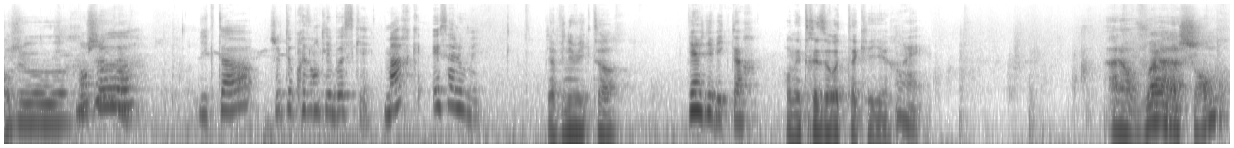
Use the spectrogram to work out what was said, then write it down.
Bonjour. Bonjour. Victor, je te présente les Bosquets, Marc et Salomé. Bienvenue Victor. Bienvenue Victor. On est très heureux de t'accueillir. Ouais. Alors voilà la chambre.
